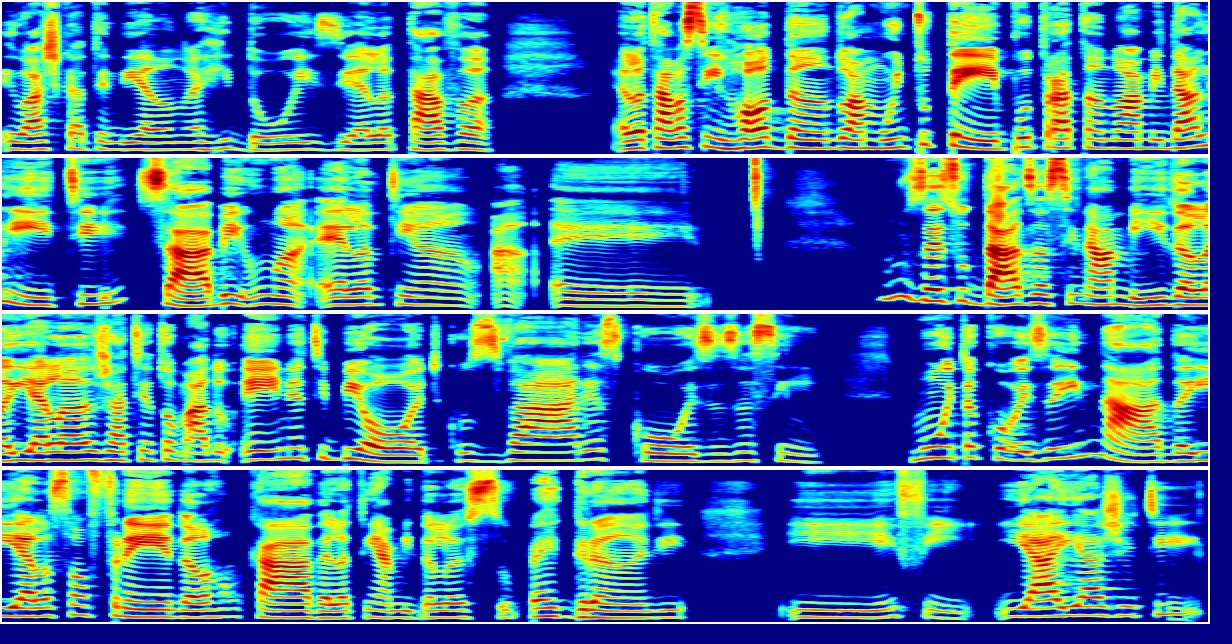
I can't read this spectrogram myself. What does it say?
eu acho que eu atendi ela no R2 e ela tava, ela tava assim, rodando há muito tempo, tratando uma amidalite, sabe? Uma, ela tinha eh, uns exudados assim na amígdala e ela já tinha tomado N antibióticos, várias coisas assim, muita coisa e nada. E ela sofrendo, ela roncava, ela a amígdala super grande e enfim. E aí a gente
